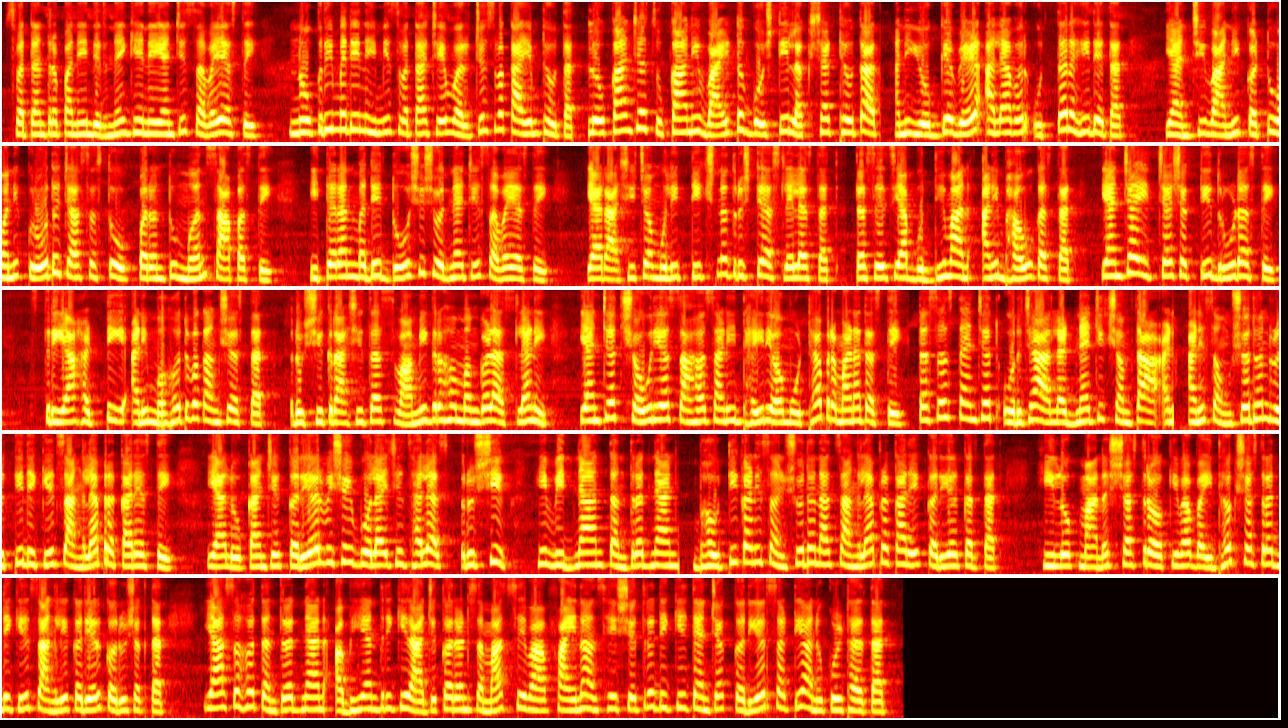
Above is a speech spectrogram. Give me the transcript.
स्वतंत्रपणे निर्णय घेणे यांची सवय असते. नोकरीमध्ये नेहमी स्वतःचे वर्चस्व कायम ठेवतात. लोकांच्या चुका आणि वाईट गोष्टी लक्षात ठेवतात आणि योग्य वेळ आल्यावर उत्तरही देतात. यांची वाणी कटू आणि क्रोध जास्त असतो परंतु मन साफ असते. इतरांमध्ये दोष शोधण्याची सवय असते. या राशीच्या मुली तीक्ष्ण दृष्टी असलेल्या असतात. तसेच या बुद्धिमान आणि भावुक असतात. यांच्या इच्छाशक्ती दृढ असते. स्त्रिया हट्टी आणि महत्वाकांक्षी असतात. वृश्चिक राशीचा स्वामी ग्रह मंगळ असल्याने यांच्यात शौर्य साहस आणि धैर्य मोठ्या प्रमाणात असते. तसंच त्यांच्यात ऊर्जा लढण्याची क्षमता आणि- आणि संशोधन वृत्ती देखील चांगल्या प्रकारे असते. या लोकांचे करिअर विषयी बोलायचे झाल्यास वृश्चिक ही विज्ञान तंत्रज्ञान भौतिक आणि संशोधनात चांगल्या प्रकारे करिअर करतात. ही लोक मानसशास्त्र किंवा वैद्यकशास्त्रात देखील चांगले करिअर करू शकतात. यासह तंत्रज्ञान अभियांत्रिकी राजकारण समाजसेवा फायनान्स हे क्षेत्र देखील त्यांच्या करिअरसाठी अनुकूल ठरतात.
